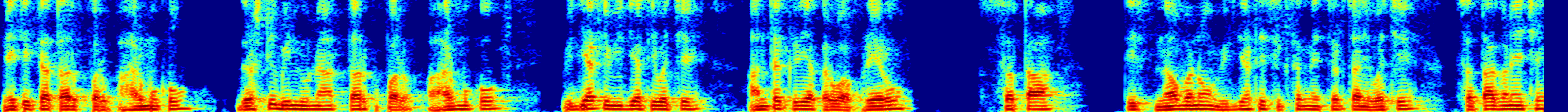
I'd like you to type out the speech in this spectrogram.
નૈતિકતા તર્ક પર ભાર મૂકો, દ્રષ્ટિબિંદુના તર્ક પર ભાર મૂકો, વિદ્યાર્થી વિદ્યાર્થી વચ્ચે આંતરક્રિયા કરવા પ્રેરો સત્તાથી ન બનો, વિદ્યાર્થી શિક્ષણની ચર્ચાની વચ્ચે સત્તા ગણે છે.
